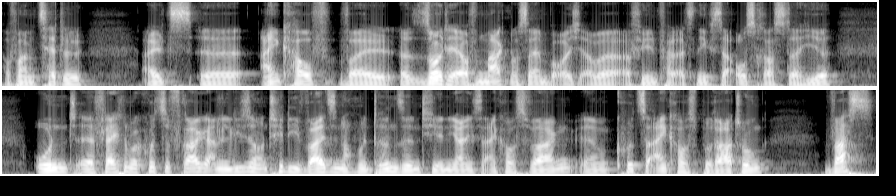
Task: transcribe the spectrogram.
auf meinem Zettel als äh, Einkauf, weil also sollte er auf dem Markt noch sein bei euch, aber auf jeden Fall als nächster Ausraster hier. Und äh, vielleicht nochmal kurze Frage an Lisa und Tiddy, weil sie noch mit drin sind hier in Janis Einkaufswagen. Ähm, kurze Einkaufsberatung. Was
